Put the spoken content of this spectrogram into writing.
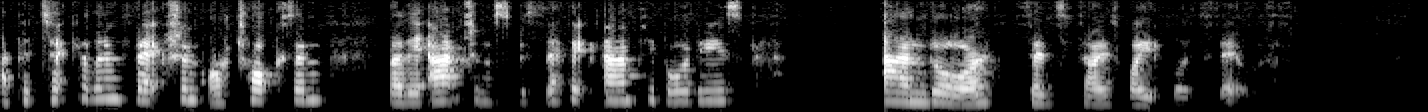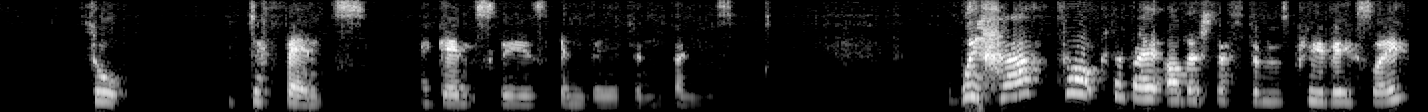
a particular infection or toxin by the action of specific antibodies and or sensitized white blood cells. So defense against these invasion things. We have talked about other systems previously,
